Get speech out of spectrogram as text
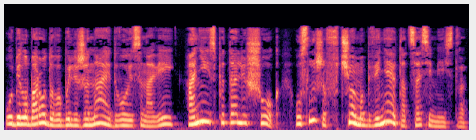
У Белобородова были жена и двое сыновей. Они испытали шок, услышав, в чем обвиняют отца семейства,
